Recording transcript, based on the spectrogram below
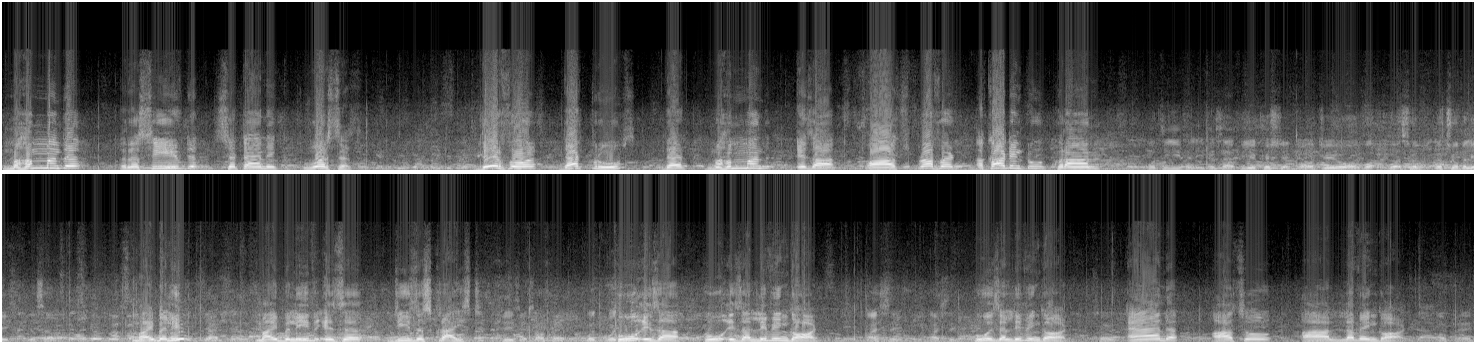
Muhammad received satanic verses. Therefore, that proves that Muhammad is a false prophet according to Quran. What do you believe yourself? Are you a Christian or a Jew or what, what's your what's your belief yourself? My belief, Yeah. my belief is uh, Jesus Christ. Jesus. Okay. What, what who is a who is a living God, I see. I see. who is a living God, So and also a loving God. okay.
